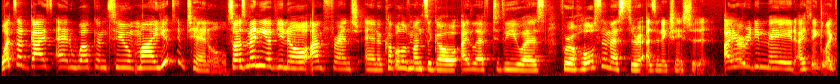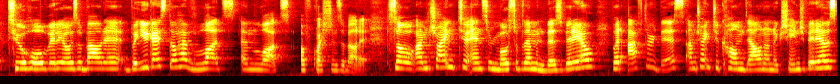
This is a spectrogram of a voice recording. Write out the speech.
What's up guys and welcome to my YouTube channel. So as many of you know, I'm French and a couple of months ago I left to the US for a whole semester as an exchange student. I already made I think like two whole videos about it, but you guys still have lots and lots of questions about it. So I'm trying to answer most of them in this video, but after this I'm trying to calm down on exchange videos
